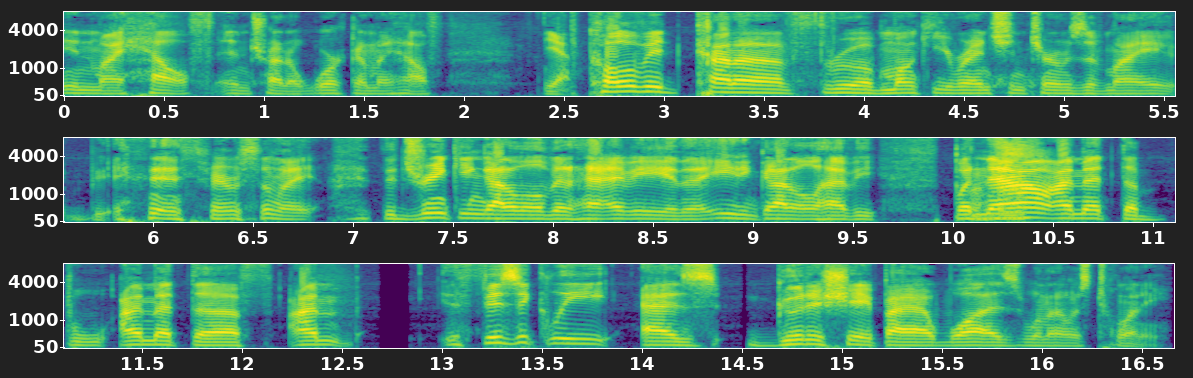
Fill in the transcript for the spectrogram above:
in my health and try to work on my health. Yeah. COVID kind of threw a monkey wrench in terms of my in terms of my the drinking got a little bit heavy and the eating got a little heavy. But mm-hmm. now I'm at the I'm at the I'm physically as good a shape I was when I was 20.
